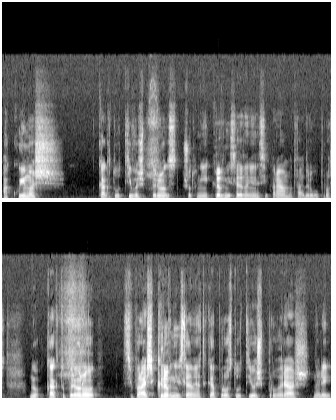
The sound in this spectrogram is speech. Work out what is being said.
ако имаш, както отиваш, примерно, защото ние кръвни изследвания не си правим, а това е друг въпрос, но както примерно си правиш кръвни изследвания, така просто отиваш и проверяваш, нали,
